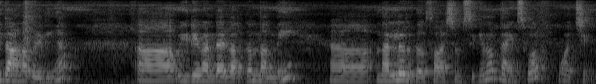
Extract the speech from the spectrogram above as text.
ഇതാണ് റീഡിങ് വീഡിയോ കണ്ട എല്ലാവർക്കും നന്ദി. നല്ലൊരു ദിവസം ആശംസിക്കുന്നു. താങ്ക്സ് ഫോർ വാച്ചിങ്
